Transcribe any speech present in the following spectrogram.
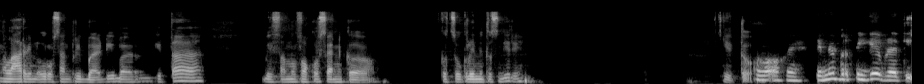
ngelarin urusan pribadi baru kita bisa memfokuskan ke Kutsukren itu sendiri gitu. Oh, oke. Timnya bertiga berarti.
